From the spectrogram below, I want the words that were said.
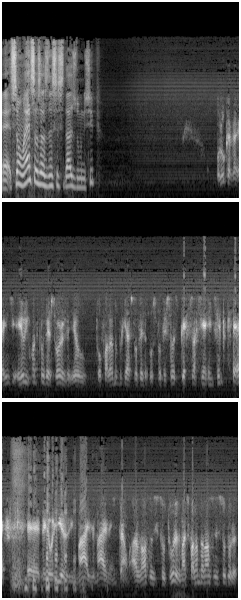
é, são essas as necessidades do município? O Lucas, gente, eu enquanto professor, eu estou falando porque os professores pensam assim, a gente sempre quer é, melhorias e mais e mais. Né? Então, as nossas estruturas, mas falando das nossas estruturas,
